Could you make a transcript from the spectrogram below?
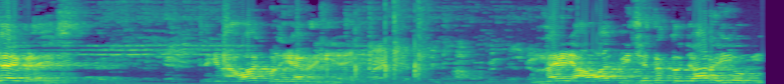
जय गणेश। लेकिन आवाज़ बढ़िया नहीं है। नहीं आवाज़ पीछे तक तो जा रही होगी।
